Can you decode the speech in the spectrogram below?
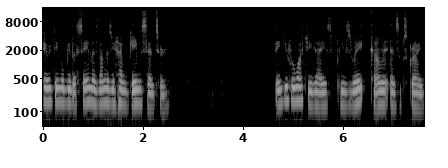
Everything will be the same as long as you have game center. Thank you for watching guys. Please rate comment and subscribe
